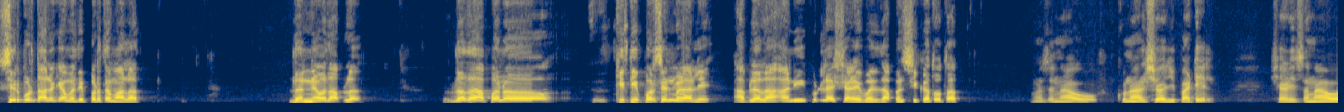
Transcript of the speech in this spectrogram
शिरपूर तालुक्यामध्ये प्रथम आलात. धन्यवाद आपलं. दादा आपण किती पर्सेंट मिळाले आपल्याला आणि कुठल्या शाळेमध्ये आपण शिकत होतात? माझं नाव कुणाल शिवाजी पाटील. शाळेचं नाव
